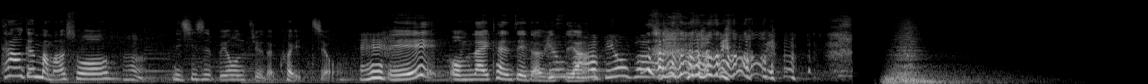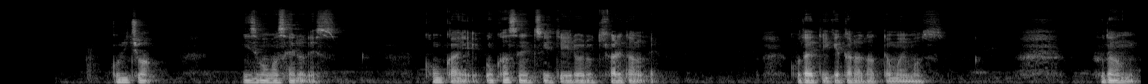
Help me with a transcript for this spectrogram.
他要跟妈妈说，嗯，你其实不用觉得愧疚。哎哎，我们来看这段 V C R。不要吧，不要吧。こんにちは、水間正宏です。今回、お母さんについていろいろ聞かれたので、 答えていけたらなって思います。普段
